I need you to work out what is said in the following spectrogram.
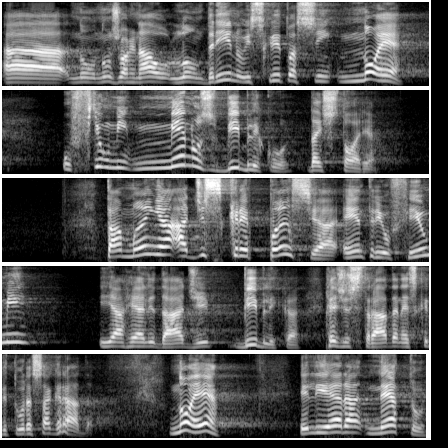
ah, num, num jornal londrino escrito assim: Noé, o filme menos bíblico da história. Tamanha a discrepância entre o filme e a realidade bíblica registrada na Escritura Sagrada. Noé, ele era neto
